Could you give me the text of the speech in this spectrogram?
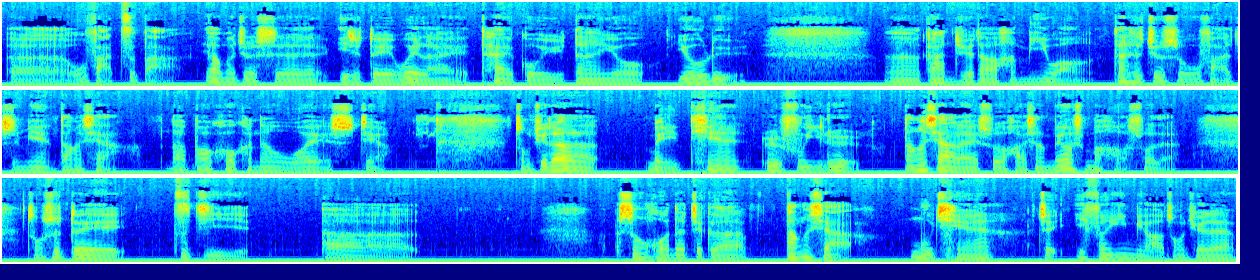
呃，无法自拔；要么就是一直对未来太过于担忧、忧虑，嗯，感觉到很迷惘，但是就是无法直面当下。那包括可能我也是这样，总觉得每天日复一日。当下来说，好像没有什么好说的，总是对自己，呃，生活的这个当下，目前这一分一秒，总觉得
